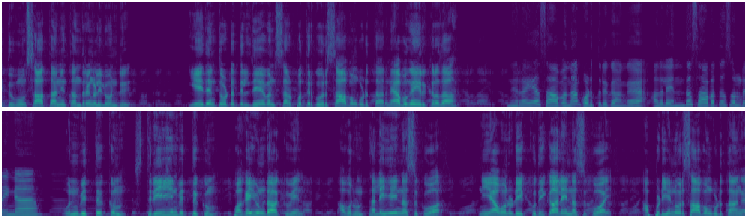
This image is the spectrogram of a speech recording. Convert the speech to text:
இதுவும் சாத்தானின் தந்திரங்களில் ஒன்று. ஏதேன் தோட்டத்தில் தேவன் சர்ப்பத்திற்கு ஒரு சாபம் கொடுத்தார். ஞாபகம் இருக்கிறதா? நிறைய சாபம் தான் கொடுத்துருக்காங்க. அதுல எந்த சாபத்தை சொல்றீங்க? உன் வித்துக்கும் ஸ்திரீயின் வித்துக்கும் பகையுண்டாக்குவேன் அவர் உன் தலையை நசுக்குவார். நீ அவனுடைய குதிகாலை நசுக்குவாய். அப்படின்னு ஒரு சாபம் கொடுத்தாங்க.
